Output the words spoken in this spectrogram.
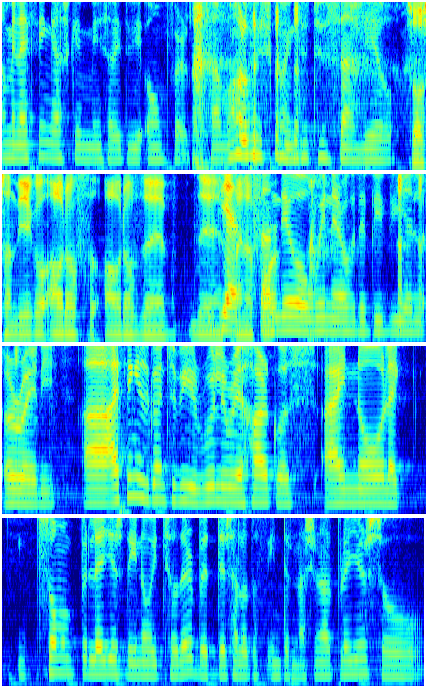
I mean, I think asking me is a little bit unfair because I'm always going to choose San Diego. So San Diego out of out of the the yes, final San four. Diego winner of the PPL already. Uh, I think it's going to be really really hard because I know like some players they know each other, but there's a lot of international players, so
